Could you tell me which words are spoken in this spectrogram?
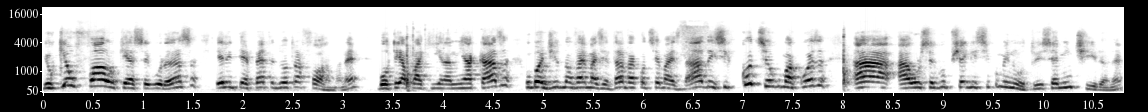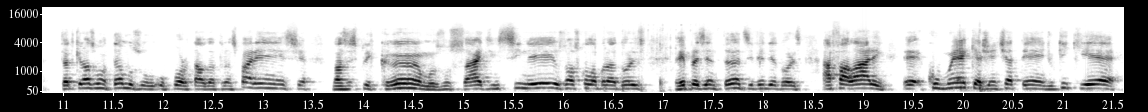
e o que eu falo que é segurança, ele interpreta de outra forma, né? Botei a plaquinha na minha casa, o bandido não vai mais entrar, vai acontecer mais nada, e se acontecer alguma coisa, a, a Ursegup chega em cinco minutos. Isso é mentira, né? Tanto que nós montamos o, o portal da transparência, nós explicamos no site, ensinei os nossos colaboradores, representantes e vendedores a falarem é, como é que a gente atende, o que, que é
